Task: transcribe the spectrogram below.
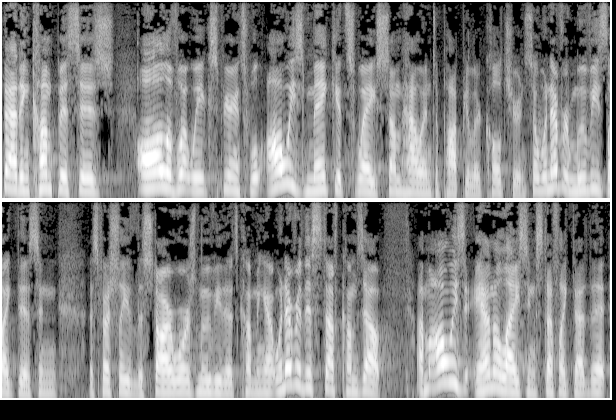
that encompasses all of what we experience, will always make its way somehow into popular culture. And so, whenever movies like this, and especially the Star Wars movie that's coming out, whenever this stuff comes out, I'm always analyzing stuff like that, that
